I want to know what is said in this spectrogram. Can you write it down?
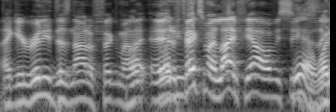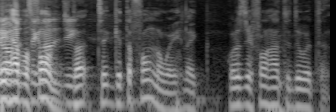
like it really does not affect my life. It do you- affects my life, yeah, obviously. yeah. Why do you have a phone? to get the phone away. Like, what does your phone have to do with it?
